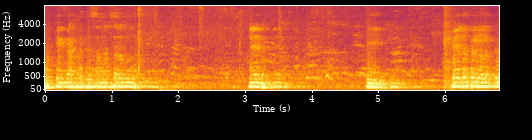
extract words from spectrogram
ముఖ్యంగా ప్రతి సంవత్సరము నేను ఈ పేద పిల్లలకు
